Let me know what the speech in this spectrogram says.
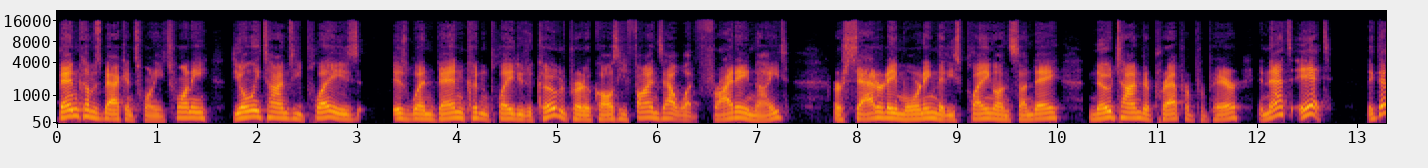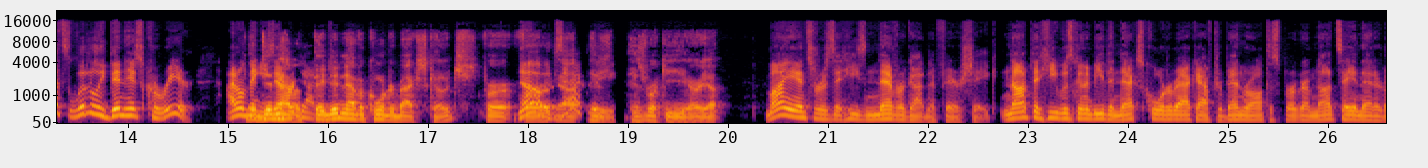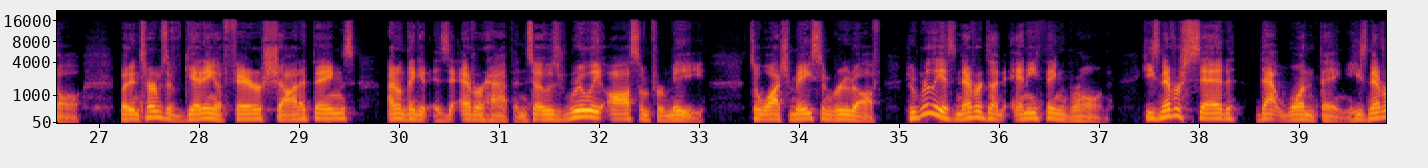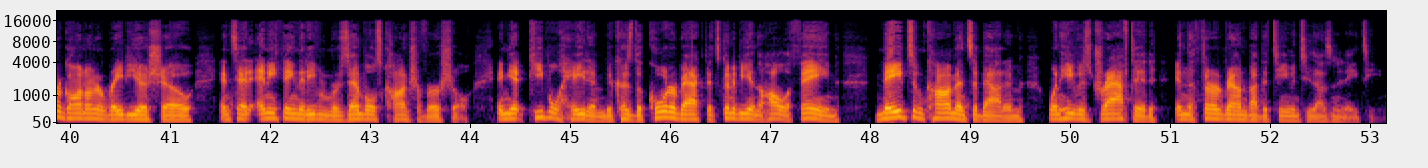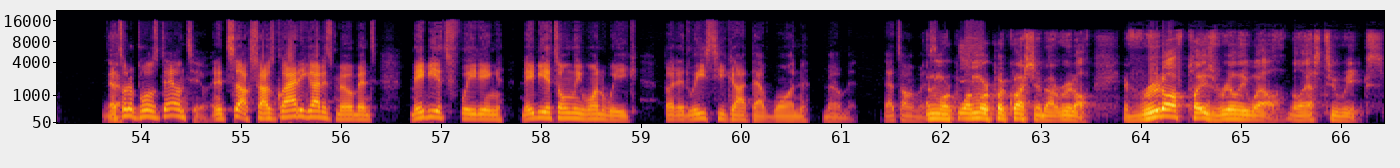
Ben comes back in 2020. The only times he plays is when Ben couldn't play due to COVID protocols. He finds out what Friday night or Saturday morning that he's playing on Sunday, no time to prep or prepare, and that's it. Like that's literally been his career. I don't they think he's ever. A, they didn't have a quarterbacks coach for, no for, exactly uh, his, his, rookie year. Yep. My answer is that he's never gotten a fair shake. Not that he was going to be the next quarterback after Ben Roethlisberger. I'm not saying that at all. But in terms of getting a fair shot at things, I don't think it has ever happened. So it was really awesome for me to watch Mason Rudolph, who really has never done anything wrong. He's never said that one thing. He's never gone on a radio show and said anything that even resembles controversial. And yet people hate him because the quarterback that's going to be in the Hall of Fame made some comments about him when he was drafted in the third round by the team in 2018. That's yeah. what it boils down to. And it sucks. So I was glad he got his moment. Maybe it's fleeting. Maybe it's only one week, but at least he got that one moment. That's all I'm one more one more quick question about Rudolph. If Rudolph plays really well the last two weeks,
